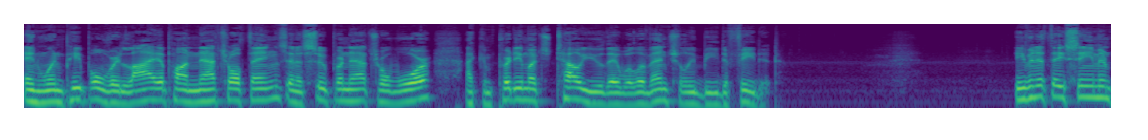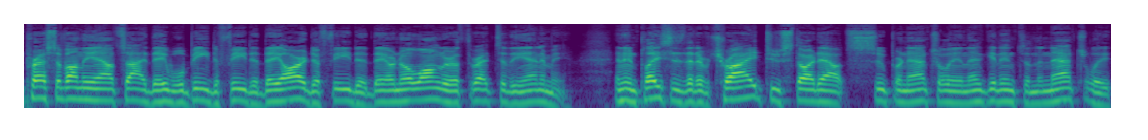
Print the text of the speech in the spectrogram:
And when people rely upon natural things in a supernatural war, I can pretty much tell you they will eventually be defeated. Even if they seem impressive on the outside, they will be defeated. They are defeated. They are no longer a threat to the enemy. And in places that have tried to start out supernaturally and then get into the naturally,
